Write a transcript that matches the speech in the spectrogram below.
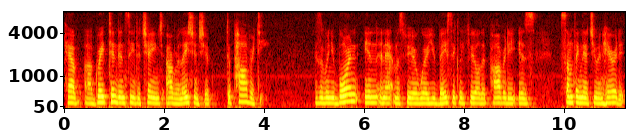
have a great tendency to change our relationship to poverty. Because when you're born in an atmosphere where you basically feel that poverty is something that you inherited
